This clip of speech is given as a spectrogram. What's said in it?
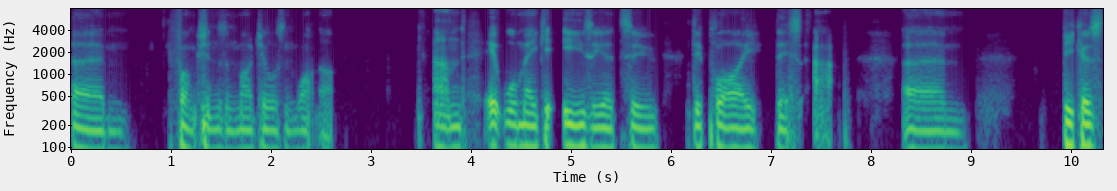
um, functions and modules and whatnot. And it will make it easier to deploy this app um, because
